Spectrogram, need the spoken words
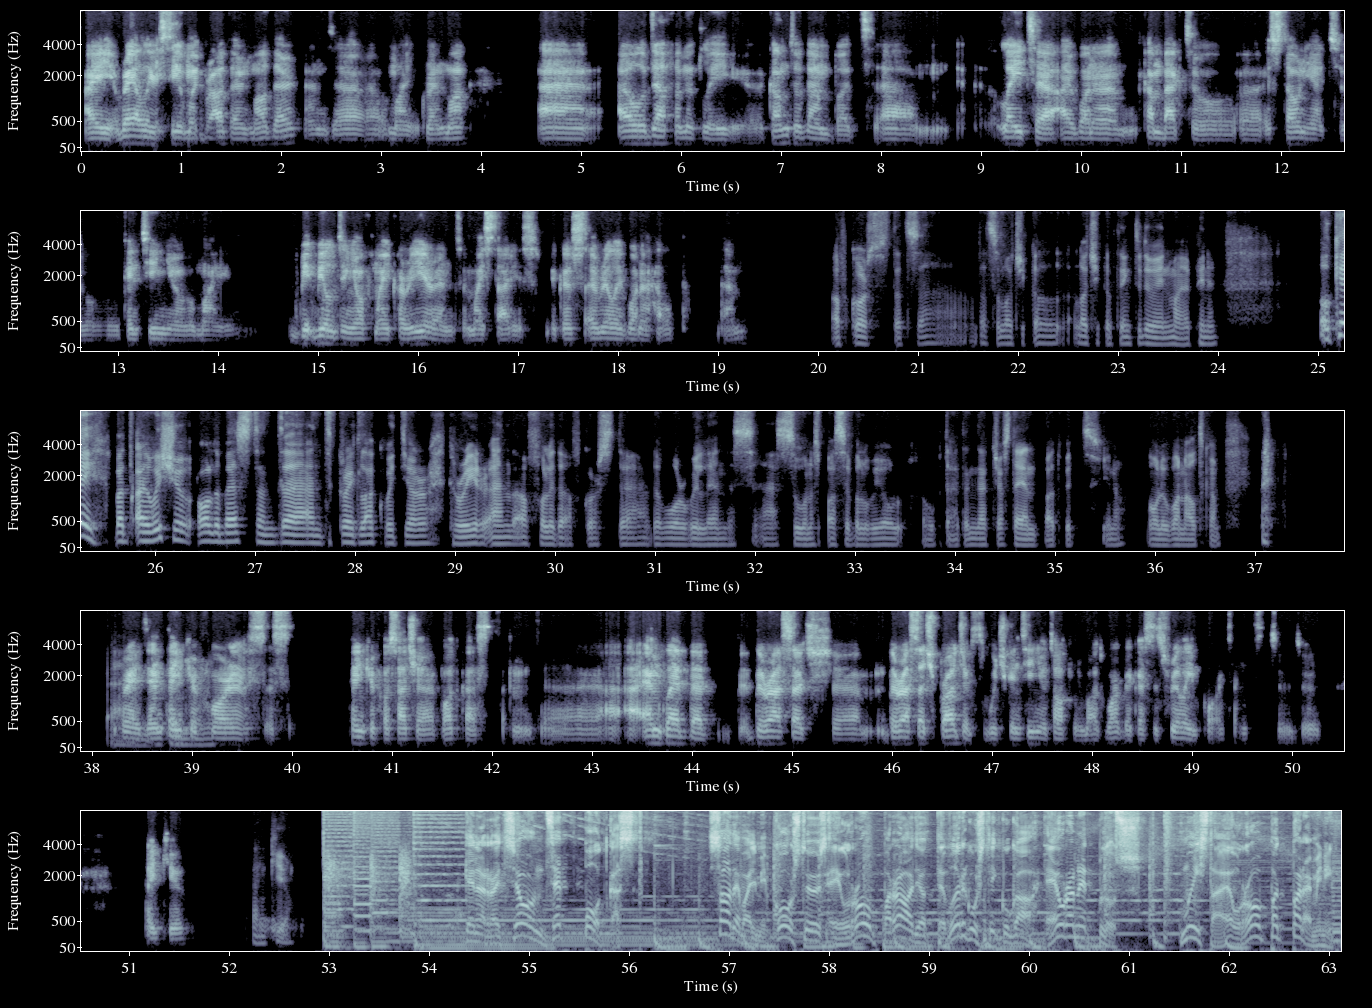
I rarely see my brother and mother and uh, my grandma. Uh, I will definitely uh, come to them, but um, later I want to come back to uh, Estonia to continue my building of my career and my studies because I really want to help them. Of course, that's a, that's a logical logical thing to do, in my opinion. Okay, but I wish you all the best and uh, and great luck with your career and hopefully, the, of course, the the war will end as, as soon as possible. We all hope that and not just end, but with you know only one outcome. Great, and thank you for thank you for such a podcast. And uh, I, am glad that there are such um, there are such projects which continue talking about war because it's really important to do. Thank you. Thank you. Generatsioon Z podcast. Saade valmib koostöös Euroopa raadiote võrgustikuga Euronet pluss mõista Euroopat paremini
